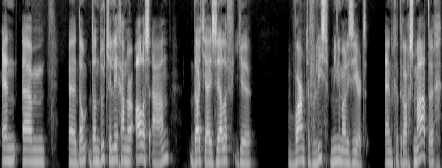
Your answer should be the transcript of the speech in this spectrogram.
En ehm, eh, dan, dan doet je lichaam er alles aan dat jij zelf je warmteverlies minimaliseert. En gedragsmatig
